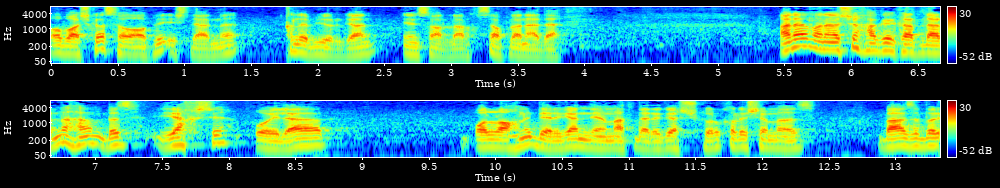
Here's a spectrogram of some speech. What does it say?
va boshqa savobli ishlarni qilib yurgan insonlar hisoblanadi. Ana mana shu haqiqatlarni ham biz yaxshi o'ylab ollohni bergan ne'matlariga shukur qilishimiz. Ba'zi bir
